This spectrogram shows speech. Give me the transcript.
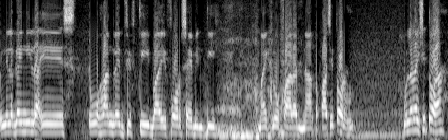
Ang nilagay nila is 250 by 470 microfarad na capacitor. Polarized ito ah.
